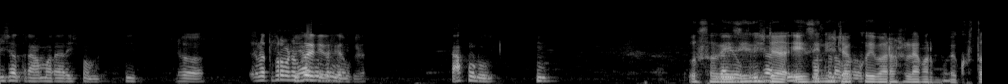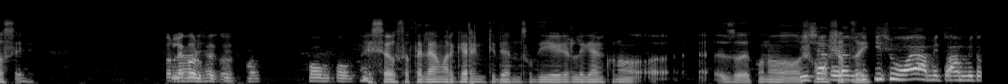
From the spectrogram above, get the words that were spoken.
রিশাদ রে আমার আর ইসমাম প্লিজ হ্যাঁ তো করে না। আমরা কাপ এই জিনিসটা এই জিনিসটা কইবার আসলে আমার ভয় করতেছে। করলে আচ্ছা উস্তাদ তাহলে আমার গ্যারান্টি দেন যদি এটার লাগে আমি কোনো কোনো সমস্যা যদি কিছু হয় আমি তো আমি তো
